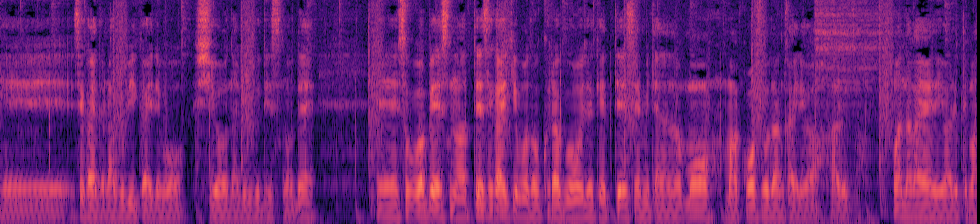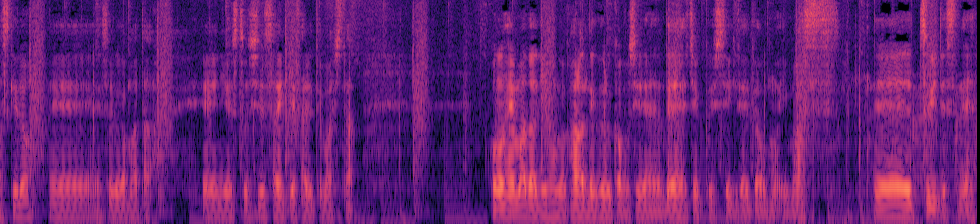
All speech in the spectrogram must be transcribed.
えー、世界のラグビー界でも主要なリーグですので、えー、そこがベースとなって世界規模のクラブ王者決定戦みたいなのも、まあ、構想段階ではあると、まあ、長い間言われてますけど、えー、それがまた、えー、ニュースとして再建されてました。この辺まだ日本が絡んでくるかもしれないのでチェックしていきたいと思います。で次ですね、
